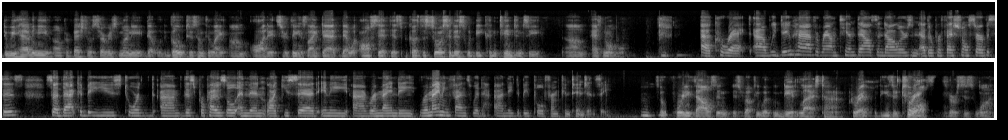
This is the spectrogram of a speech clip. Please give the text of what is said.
Do we have any uh, professional service money that would go to something like um, audits or things like that that would offset this? Because the source of this would be contingency um, as normal. Uh, correct. Uh, we do have around ten thousand dollars in other professional services, so that could be used toward um, this proposal. And then, like you said, any uh, remaining remaining funds would uh, need to be pulled from contingency. So forty thousand is roughly what we did last time, correct? But these are two Correct. offices versus one.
